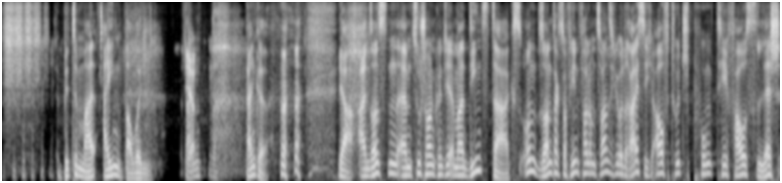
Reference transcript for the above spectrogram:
Bitte mal einbauen. Dann, ja. Danke. ja, ansonsten ähm, zuschauen könnt ihr immer dienstags und sonntags auf jeden Fall um 20.30 Uhr auf twitch.tv slash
